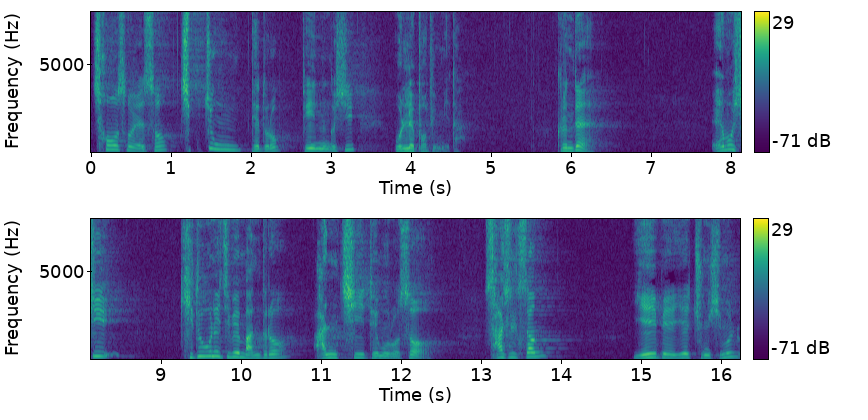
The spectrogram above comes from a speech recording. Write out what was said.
처소에서 집중되도록 되어 있는 것이 원래 법입니다. 그런데 에봇이 기도원의 집에 만들어 안치됨으로써 사실상 예배의 중심을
